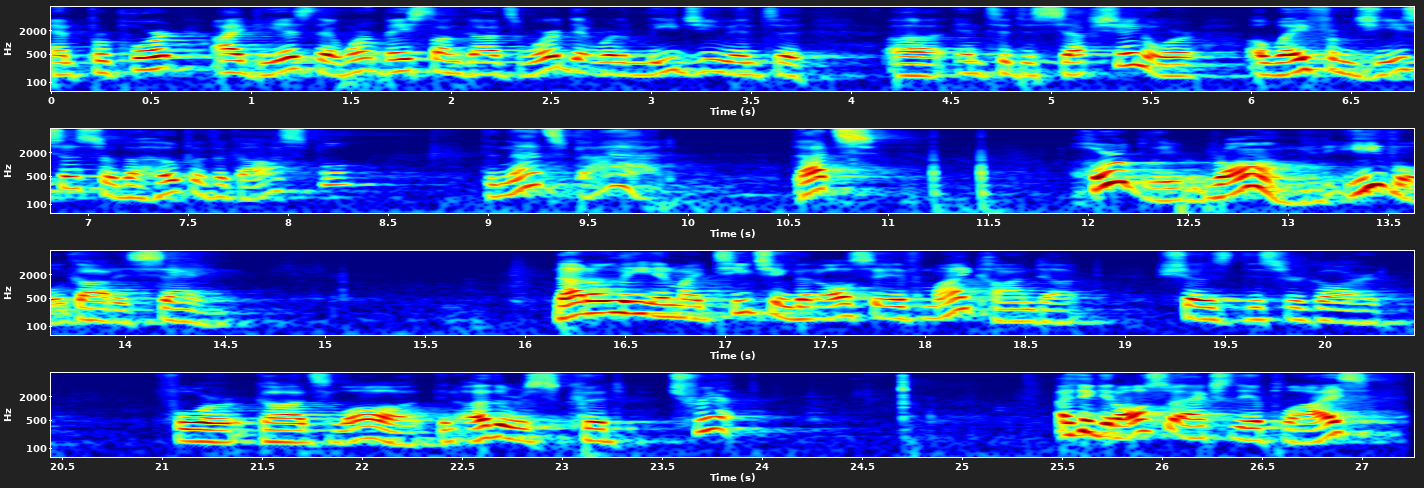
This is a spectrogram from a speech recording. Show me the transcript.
and purport ideas that weren't based on God's word, that were to lead you into uh, into deception or away from Jesus or the hope of the gospel, then that's bad. That's horribly wrong and evil, God is saying. Not only in my teaching, but also if my conduct shows disregard for God's law, then others could trip. I think it also actually applies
